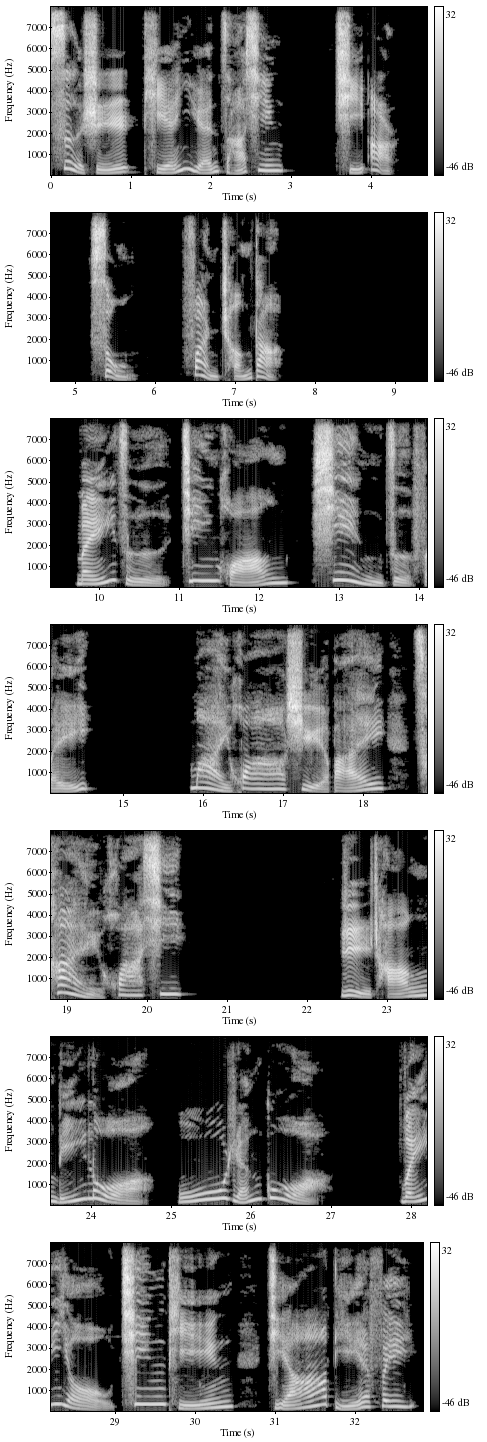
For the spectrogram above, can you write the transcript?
四时田园杂兴·其二》宋·范成大。梅子金黄，杏子肥。麦花雪白，菜花稀。日长篱落无人过。惟有蜻蜓蛱蝶飞。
